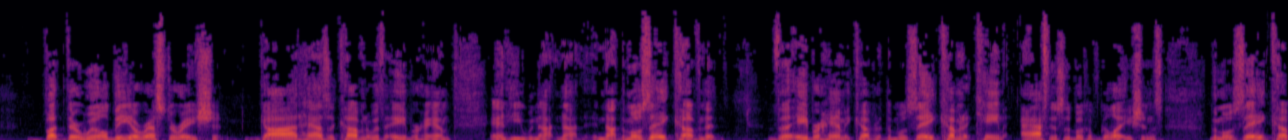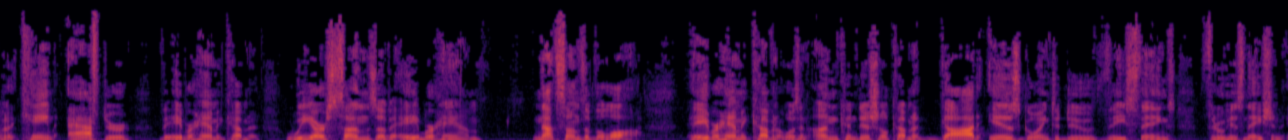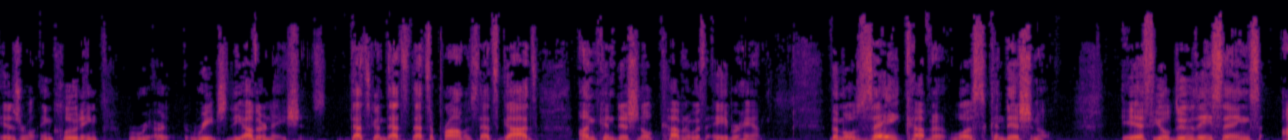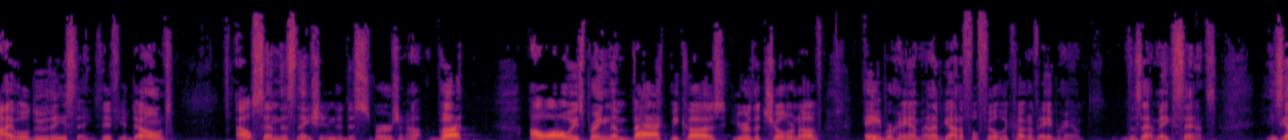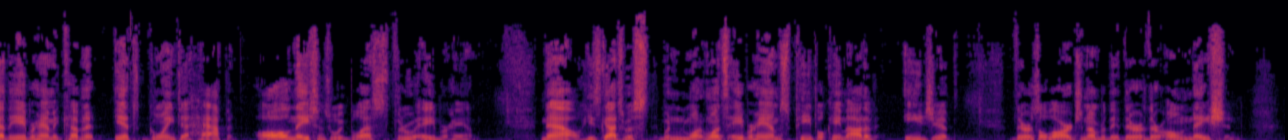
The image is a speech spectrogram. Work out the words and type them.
but there will be a restoration. God has a covenant with Abraham, and he would not not not the Mosaic covenant, the Abrahamic covenant. The Mosaic covenant came after, this is the book of Galatians. The Mosaic covenant came after the Abrahamic covenant. We are sons of Abraham, not sons of the law. Abrahamic covenant was an unconditional covenant. God is going to do these things through his nation Israel, including re- reach the other nations. That's, going, that's, that's a promise. That's God's unconditional covenant with Abraham. The Mosaic covenant was conditional If you'll do these things, I will do these things. If you don't, I'll send this nation into dispersion. Uh, but I'll always bring them back because you're the children of Abraham, and I've got to fulfill the covenant of Abraham. Does that make sense? He's got the Abrahamic covenant. It's going to happen. All nations will be blessed through Abraham. Now, he's got to, when once Abraham's people came out of Egypt, there's a large number. They, they're their own nation.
